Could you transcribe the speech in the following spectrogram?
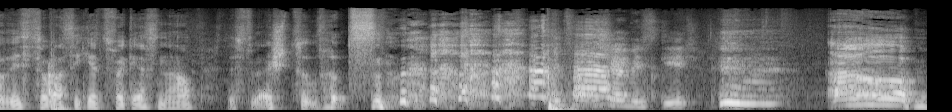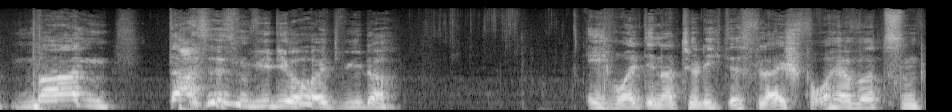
Aber wisst ihr, was ich jetzt vergessen habe? Das Fleisch zu würzen. Jetzt weiß ich ja, wie es geht. Oh Mann, das ist ein Video heute wieder. Ich wollte natürlich das Fleisch vorher würzen.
